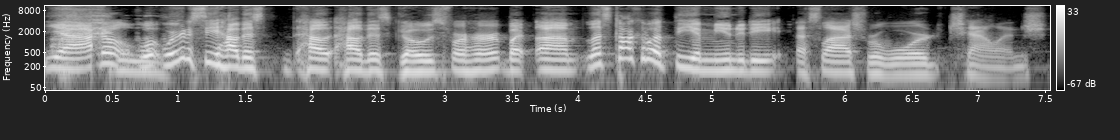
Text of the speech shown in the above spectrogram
yeah. I don't. We're we're gonna see how this how how this goes for her. But um, let's talk about the immunity uh, slash reward challenge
